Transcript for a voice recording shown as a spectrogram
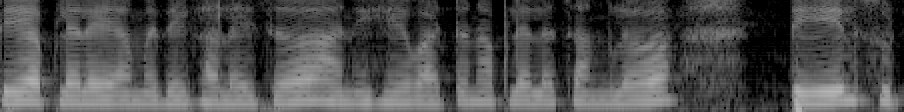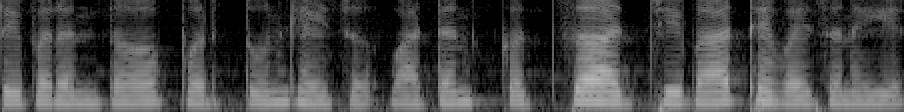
ते आपल्याला यामध्ये घालायचं आणि हे वाटण आपल्याला चांगलं तेल सुटेपर्यंत परतून घ्यायचं. वाटण कच्चं अजिबात ठेवायचं नाही आहे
